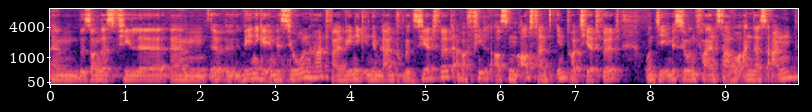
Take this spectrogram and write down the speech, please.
ähm, besonders viele ähm, äh, wenige Emissionen hat, weil wenig in dem Land produziert wird, aber viel aus dem Ausland importiert wird und die Emissionen fallen zwar woanders an,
